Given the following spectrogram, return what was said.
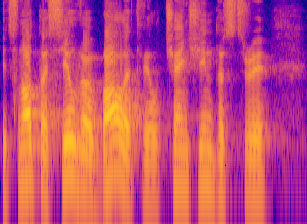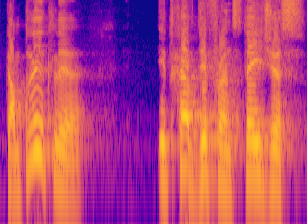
it's not a silver bullet, will change industry completely, it have different stages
